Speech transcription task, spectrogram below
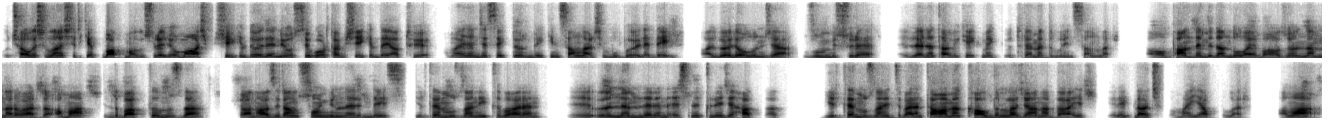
O çalışılan şirket batmadığı sürece o maaş bir şekilde ödeniyor. O sigorta bir şekilde yatıyor. Ama eğlence sektöründeki insanlar için bu böyle değil. Hal böyle olunca uzun bir süre evlerine tabii ki ekmek götüremedi bu insanlar. Tamam pandemiden dolayı bazı önlemler vardı ama şimdi baktığımızda şu an Haziran son günlerindeyiz. 1 Temmuz'dan itibaren e, önlemlerin esnetileceği hatta 1 Temmuz'dan itibaren tamamen kaldırılacağına dair gerekli açıklamayı yaptılar. Ama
